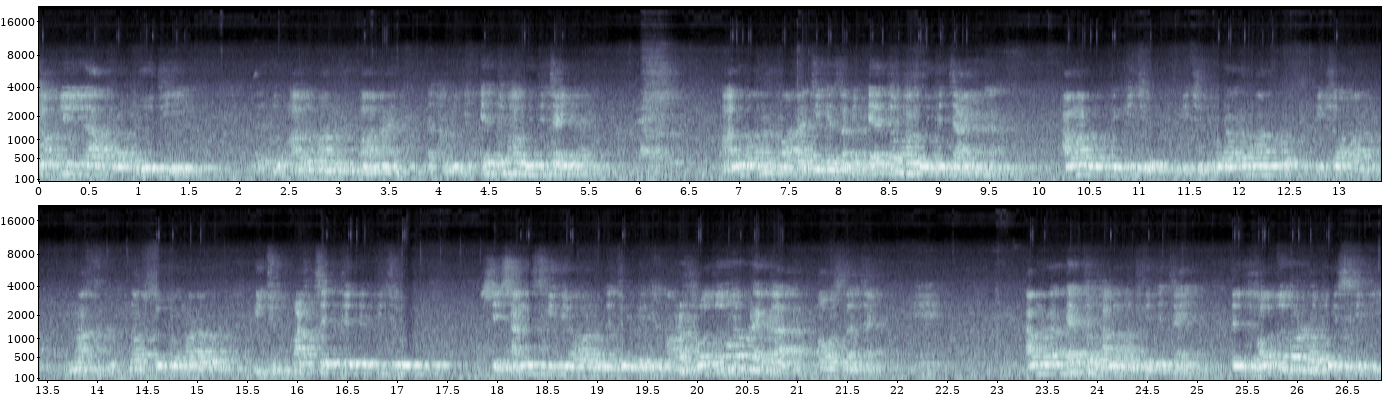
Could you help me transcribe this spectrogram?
হামলিল্লাহ আমরা বুঝি এত ভালো মানুষ বানায় আমি এত ভালো হইতে চাই না? ভালো মানুষ বানায়, ঠিক আছে, আমি এত ভালো হইতে চাই না। আমার মধ্যে কিছু কিছু কোরআনও মানবো কিছু আমার নফসকে মানাবো কিছু পাশ্চাত্যদের কিছু সেই সংস্কৃতি আমার মধ্যে চলবে আমরা হজবর একটা অবস্থা চাই। আমরা এত ভালো মানুষ হইতে চাই হজবর্ণ পরিস্থিতি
